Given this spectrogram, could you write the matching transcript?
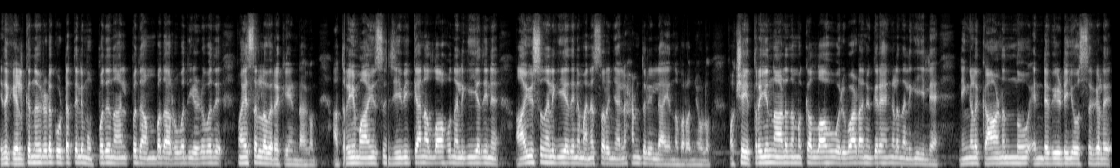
ഇത് കേൾക്കുന്നവരുടെ കൂട്ടത്തിൽ മുപ്പത് നാൽപ്പത് അമ്പത് അറുപത് എഴുപത് വയസ്സുള്ളവരൊക്കെ ഉണ്ടാകും. അത്രയും ആയുസ് ജീവിക്കാൻ അള്ളാഹു നൽകിയതിന് ആയുസ് നൽകിയതിന് മനസ്സറിഞ്ഞ് അലഹമില്ല എന്ന് പറഞ്ഞോളൂ. പക്ഷേ ഇത്രയും നാൾ നമുക്ക് അള്ളാഹു ഒരുപാട് അനുഗ്രഹങ്ങൾ നൽകിയില്ലേ? നിങ്ങൾ കാണുന്നു എന്റെ വീഡിയോസുകൾ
